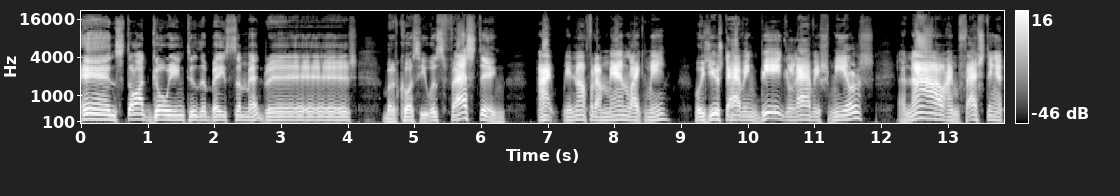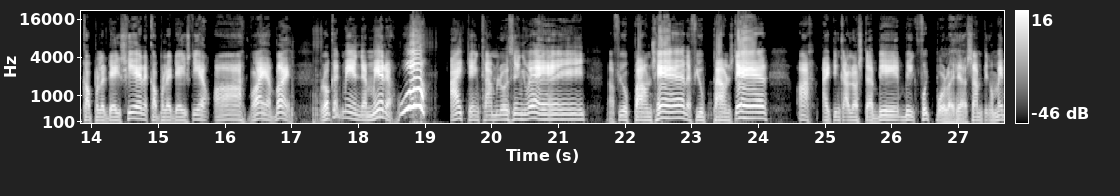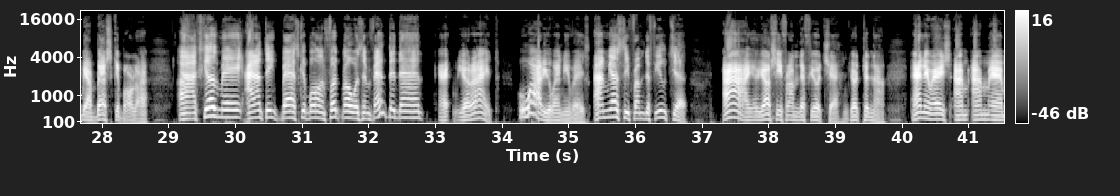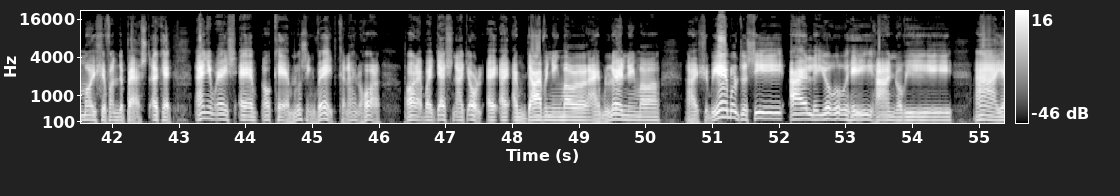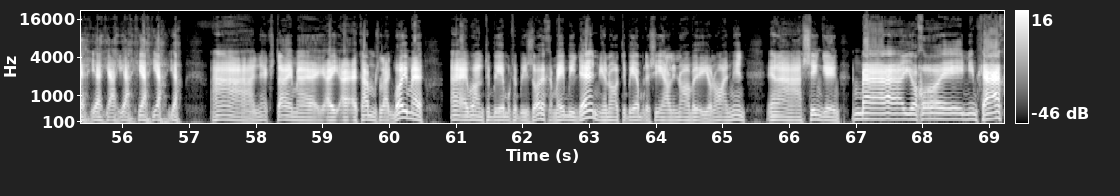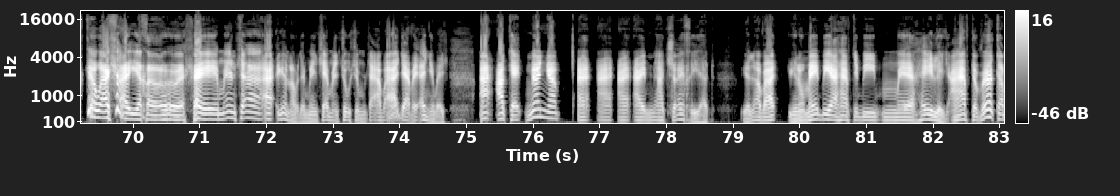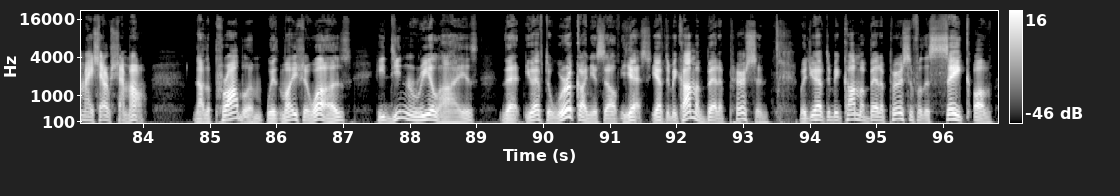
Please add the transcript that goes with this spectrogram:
and start going to the base of Medrash. But of course, he was fasting. I, you know, for a man like me, who's used to having big, lavish meals, And now I'm fasting a couple of days here, a couple of days there. Oh, boy, oh boy. Look at me in the mirror. Woo! I think I'm losing weight. A few pounds here, a few pounds there. Ah, I think I lost a big, big footballer here, something, or maybe a basketballer. Uh, excuse me, I don't think basketball and football was invented then. Uh, you're right. Who are you, anyways? I'm Yossi from the future. Ah, you're Yossi from the future. Good to know. Anyways, I'm I'm uh, Moshe from the past. Okay. Anyways, um, okay, I'm losing weight. Can I horror? All right, but that's not all. I, I I'm davening more. I'm learning more. I should be able to see Aliyuhi Hanovi. Ah, yeah, yeah, yeah, yeah, yeah, yeah, yeah. Ah, next time I I, I comes like Boime, I want to be able to be Zoicha. Maybe then, you know, to be able to see Alinovi, you know what I mean? And uh, singing, Ba Yochoi Nimshachta Washayecha Shemen Sa, you know, the mean Shemen Susim anyways. Uh, okay, no, no, I, I, I, I'm not Zoicha yet. You know what? You know, maybe I have to be more Mehalig. I have to work on myself some more. Now, the problem with Moshe was he didn't realize that you have to work on yourself. Yes, you have to become a better person, but you have to become a better person for the sake of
